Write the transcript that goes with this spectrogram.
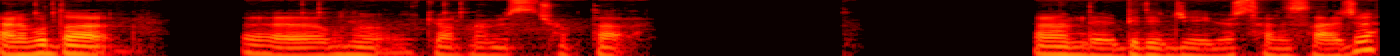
Yani burada e, bunu görmemiz çok da önemli değil. Birinciyi gösterdi sadece.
